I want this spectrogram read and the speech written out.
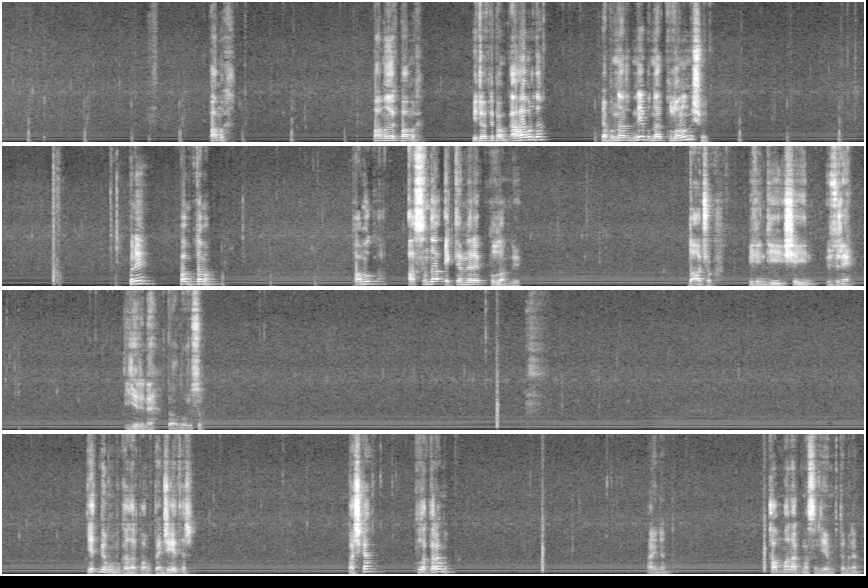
Pamuk. Pamuk pamuk. Hidrofili pamuk. Aha burada. Ya bunlar ne? Bunlar kullanılmış mı? Bu ne? Pamuk tamam. Pamuk aslında eklemlere kullanılıyor. Daha çok bilindiği şeyin üzere yerine daha doğrusu. Yetmiyor mu bu kadar pamuk? Bence yeter. Başka? Kulaklara mı? Aynen. Kan man akmasın diye muhtemelen.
